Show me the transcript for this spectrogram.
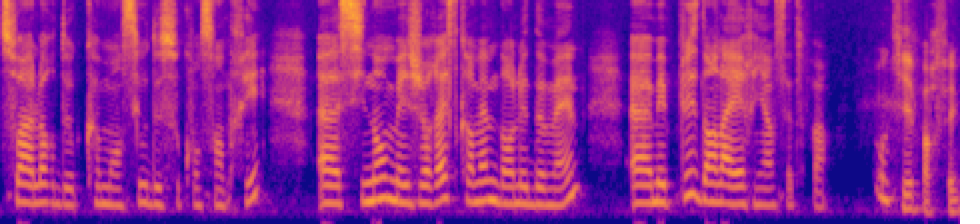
soit alors de commencer ou de se concentrer. Euh, sinon, mais je reste quand même dans le domaine, euh, mais plus dans l'aérien cette fois. Ok, parfait.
